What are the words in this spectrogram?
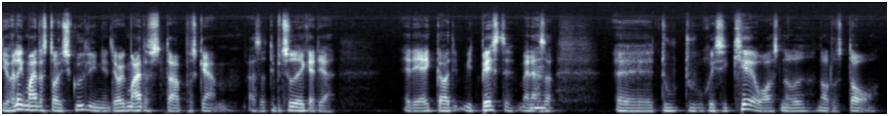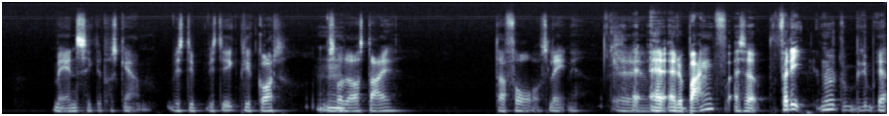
det er jo heller ikke mig, der står i skudlinjen. Det er jo ikke mig, der, der er på skærmen. Altså, det betyder ikke, at jeg, at jeg ikke gør mit bedste, men Mm. altså, øh, du, du risikerer jo også noget, når du står med ansigtet på skærmen. Hvis det, hvis det ikke bliver godt, mm. så er det også dig, der får slagene. Øh, Er, er du bange? For, altså, fordi, nu, Ja.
